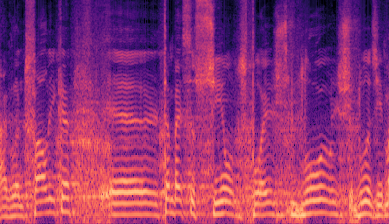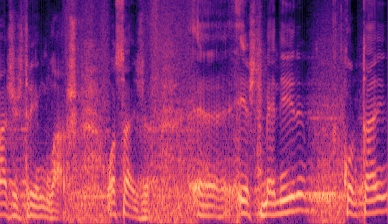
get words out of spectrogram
à glande fálica, uh, também se associam depois dois, duas imagens triangulares. Ou seja, este menir contém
